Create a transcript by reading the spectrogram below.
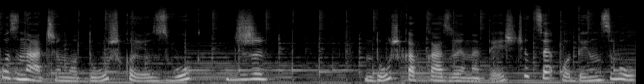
Позначимо дужкою звук дж. Дужка вказує на те, що це один звук.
